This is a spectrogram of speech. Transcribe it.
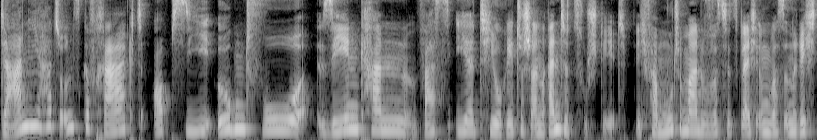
Dani hat uns gefragt, ob sie irgendwo sehen kann, was ihr theoretisch an Rente zusteht. Ich vermute mal, du wirst jetzt gleich irgendwas in Richtung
